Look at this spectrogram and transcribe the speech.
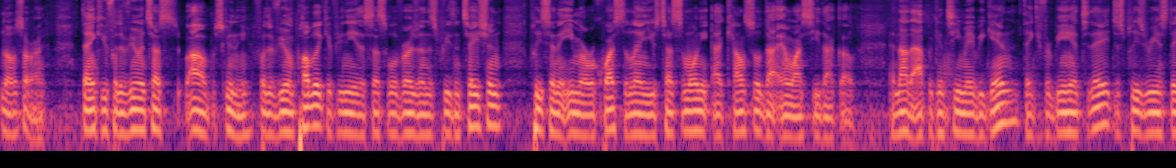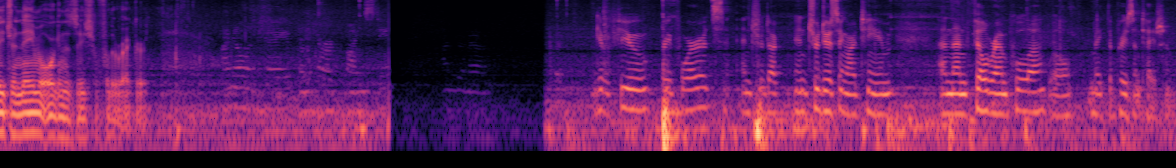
No, it's all right. Thank you for the viewing test, uh, excuse me, for the viewing public. If you need an accessible version of this presentation, please send an email request to land use testimony at council.nyc.gov. And now the applicant team may begin. Thank you for being here today. Just please reinstate your name and organization for the record. I'm Ellen Hay from Herrick Feinstein. I'll give a few brief words, introduc- introducing our team, and then Phil Rampulla will make the presentation.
